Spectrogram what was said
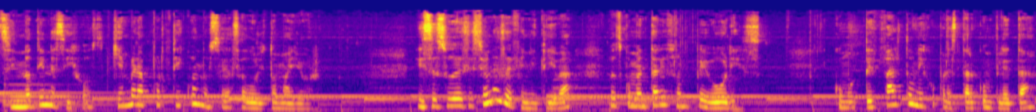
Si no tienes hijos, ¿quién verá por ti cuando seas adulto mayor? Y si su decisión es definitiva, los comentarios son peores, como te falta un hijo para estar completa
